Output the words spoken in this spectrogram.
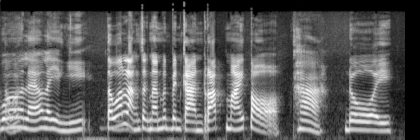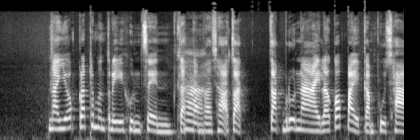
power ว่าแล้วอะไรอย่างนี้ แต่ว่าหลังจากนั้นมันเป็นการรับไม้ต่อค่ะ โดยนายกรัฐมนตรีฮุนเซนจากค่ะกัมพูชาจากจากบรูไนแล้วก็ไปกัมพูชา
